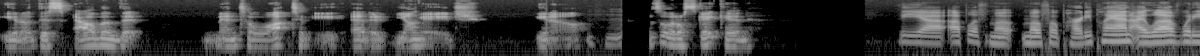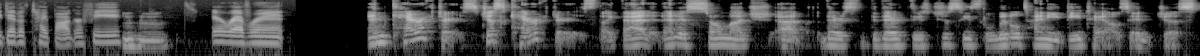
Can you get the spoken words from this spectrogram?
you know, this album that meant a lot to me at a young age. You know, Mhm. I was a little skate kid. The uh, Uplift Mo- Mofo Party Plan. I love what he did with typography. hmm Irreverent. and characters just characters like that that is so much uh there's there there's just these little tiny details it just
